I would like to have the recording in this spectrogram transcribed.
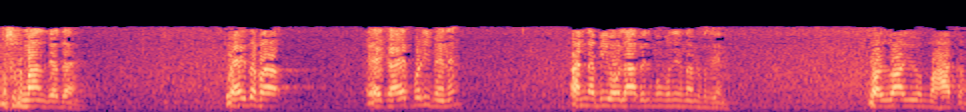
مسلمان زیادہ ہیں۔ تو ایک دفعہ ایک آیت پڑھی میں نے ان نبی اولا بالمن مہاتم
